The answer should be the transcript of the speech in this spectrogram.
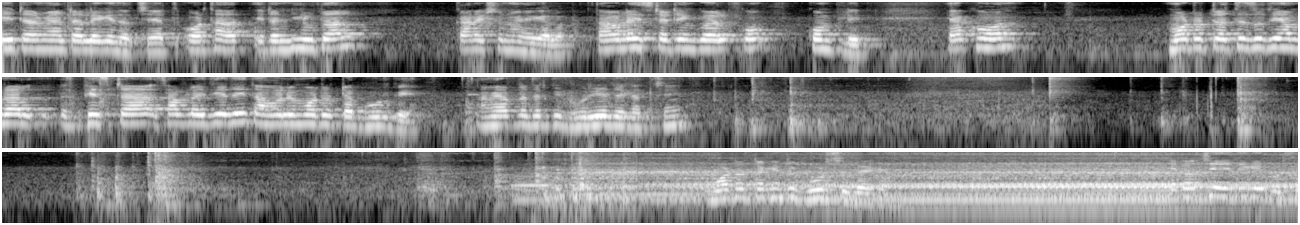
এই টার্মিনালটা লেগে যাচ্ছে। অর্থাৎ এটা নিউট্রাল কানেকশন হয়ে গেল। তাহলে স্টার্টিং কয়েল কমপ্লিট এখন মোটরটাতে যদি আমরা ফেসটা সাপ্লাই দিয়ে দিই, তাহলে মোটরটা ঘুরবে। আমি আপনাদেরকে ঘুরিয়ে দেখাচ্ছি। মোটরটা কিন্তু ঘুরছে, দেখেন। এটা হচ্ছে এইদিকে ঘুরছে।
